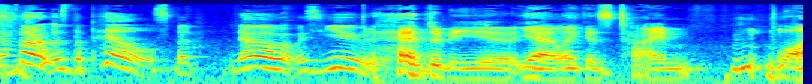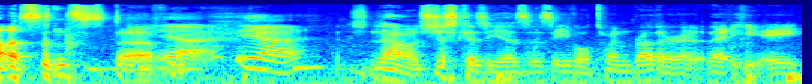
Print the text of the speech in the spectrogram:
I thought it was the pills, but no, it was you. It had to be you. Yeah, like his time loss and stuff. Yeah, yeah. No, it's just because he has this evil twin brother that he ate.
